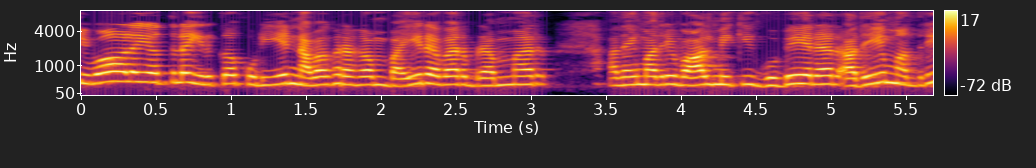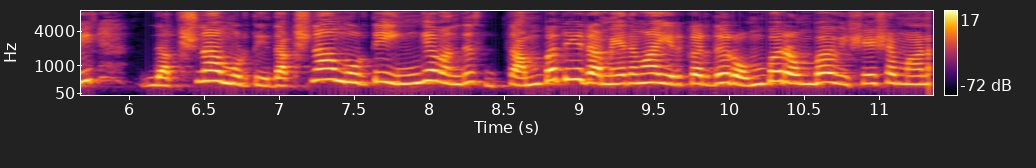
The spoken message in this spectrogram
சிவாலயத்தில் இருக்கக்கூடிய நவகிரகம் பைரவர் பிரம்மர் அதே மாதிரி வால்மீகி குபேரர் அதே மாதிரி தக்ஷணாமூர்த்தி தக்ஷணாமூர்த்தி இங்கே வந்து தம்பதி ரமேதமாக இருக்கிறது ரொம்ப ரொம்ப விசேஷமான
